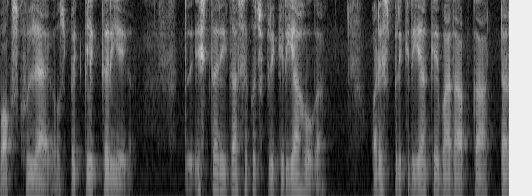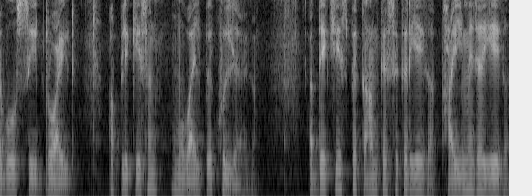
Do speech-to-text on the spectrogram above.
बॉक्स खुल जाएगा। उस पर क्लिक करिएगा। तो इस तरीक़ा से कुछ प्रक्रिया होगा। और इस प्रक्रिया के बाद आपका Turbo C Droid application mobile पे खुल जाएगा। अब देखिए इस पे काम कैसे करिएगा। फ़ाइल में जाइएगा।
